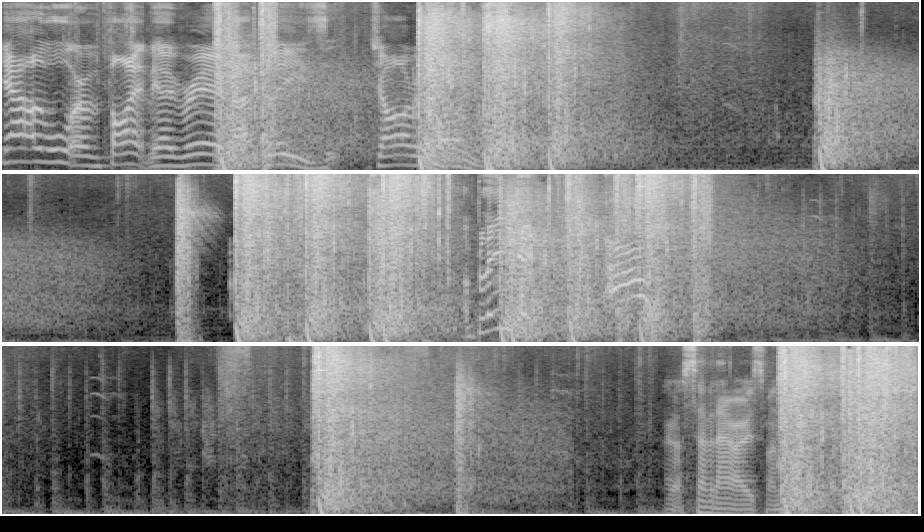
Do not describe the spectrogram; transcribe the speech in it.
Get out of the water and fight me over here, man, please. Jarring bonds. I'm bleeding! Ow! I got seven arrows, man.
